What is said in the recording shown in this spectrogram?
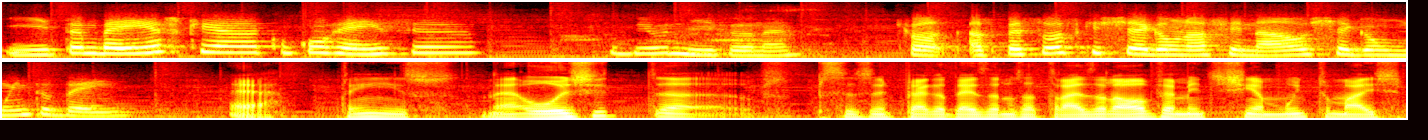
E também acho que a concorrência subiu o nível, né? As pessoas que chegam na final chegam muito bem. É, tem isso. Né? Hoje, uh, se você pega 10 anos atrás, ela obviamente tinha muito mais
